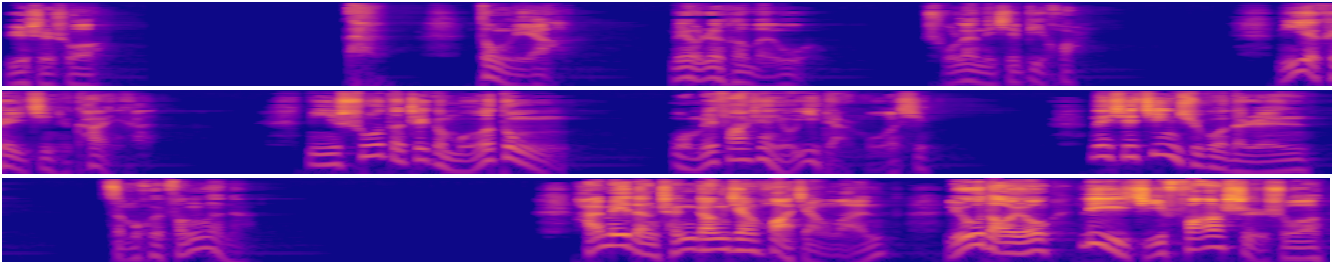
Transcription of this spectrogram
于是说：“洞里啊，没有任何文物，除了那些壁画。你也可以进去看一看。你说的这个魔洞，我没发现有一点魔性。那些进去过的人，怎么会疯了呢？”还没等陈刚将话讲完，刘导游立即发誓说：“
